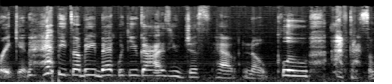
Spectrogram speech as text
freaking happy to be back with you guys. You just have no clue. I've got some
